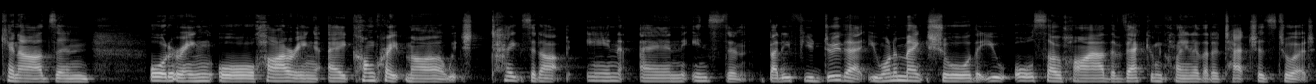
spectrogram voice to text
Kennards and ordering or hiring a concrete mower which takes it up in an instant. But if you do that, you want to make sure that you also hire the vacuum cleaner that attaches to it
